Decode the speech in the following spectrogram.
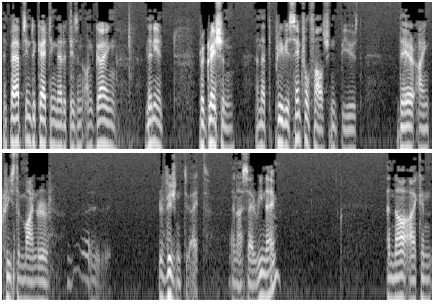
And perhaps indicating that it is an ongoing linear progression and that the previous central file shouldn't be used, there I increase the minor uh, revision to 8 and I say rename. And now I can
